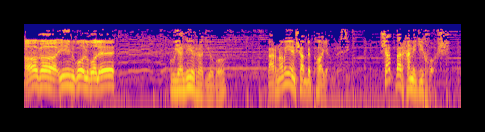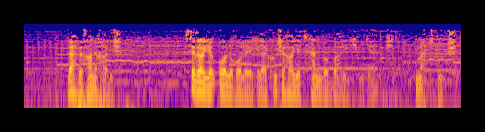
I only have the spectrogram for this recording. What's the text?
آقا این قلقله گوینده رادیو گفت برنامه امشب به پایان رسید. شب بر همگی خوش. به خانه خالی شد. صدای قلقله که در کوچه های تنگ و باریک میگشت مدفون شد.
